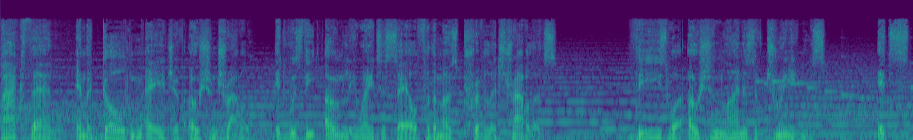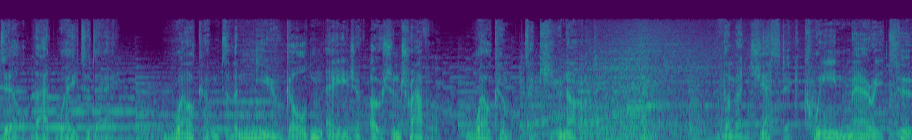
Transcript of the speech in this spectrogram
Back then, in the golden age of ocean travel, it was the only way to sail for the most privileged travelers. These were ocean liners of dreams. It's still that way today. Welcome to the new golden age of ocean travel. Welcome to Cunard. The majestic Queen Mary II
